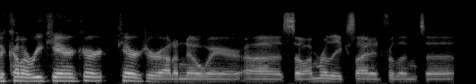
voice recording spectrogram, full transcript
become a recurring char- character out of nowhere. Uh, so I'm really excited for them to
